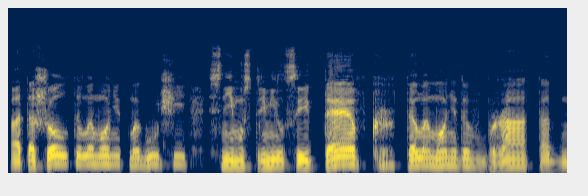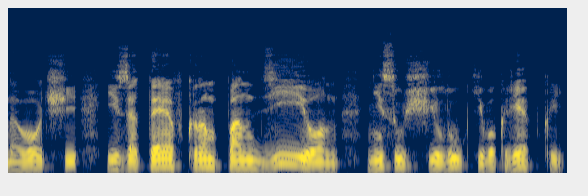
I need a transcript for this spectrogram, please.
отошел Теламонит могучий, с ним устремился и Тевкр, Теламонидов брат одноочий, и за Тевкром Пандион, несущий лук его крепкий.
